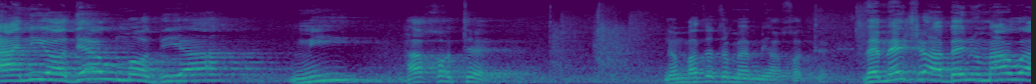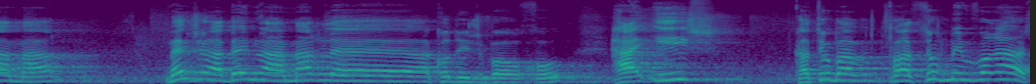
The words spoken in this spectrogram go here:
אני יודע ומודיע מי החוטא. נו, מה זאת אומרת מי החוטא? ומשה רבנו, מה הוא אמר? משה רבנו אמר לקודש ברוך הוא, האיש, כתוב בפסוק במפורש,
